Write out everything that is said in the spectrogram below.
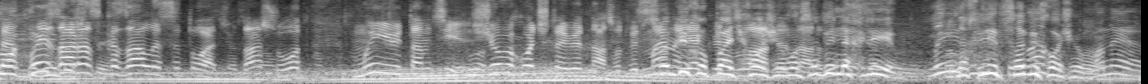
Так, ви зараз сказали ситуацію, да, що от миють там ці. Що ви хочете від нас? От від мене Собі як від влади хочемо, зараз. собі на хліб. Ми на хліб собі хочемо. Мене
